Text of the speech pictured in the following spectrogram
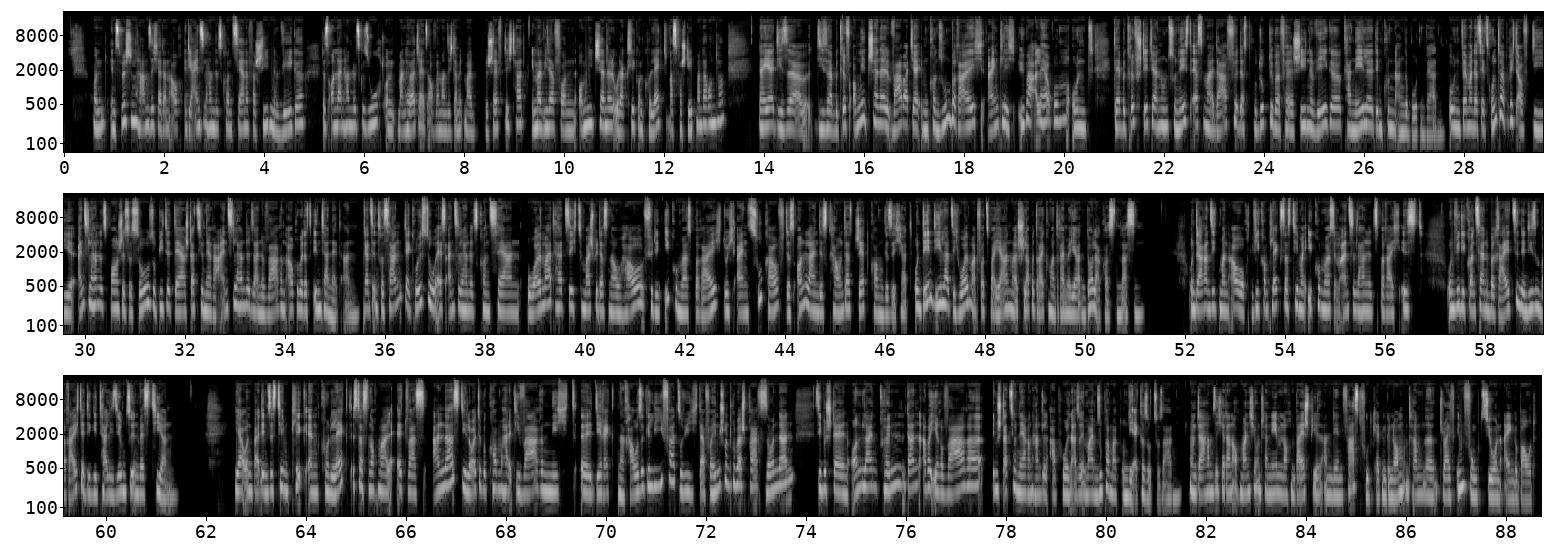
Und inzwischen haben sich ja dann auch die Einzelhandelskonzerne verschiedene Wege des Onlinehandels gesucht. Und man hört ja jetzt auch, wenn man sich damit mal beschäftigt hat, immer wieder von Omnichannel oder Click und Collect. Was versteht man darunter? Naja, dieser, dieser Begriff Omnichannel wabert ja im Konsumbereich eigentlich überall herum und der Begriff steht ja nun zunächst erstmal dafür, dass Produkte über verschiedene Wege, Kanäle dem Kunden angeboten werden. Und wenn man das jetzt runterbricht auf die Einzelhandelsbranche, ist es so, so bietet der stationäre Einzelhandel seine Waren auch über das Internet an. Ganz interessant, der größte US-Einzelhandelskonzern Walmart hat sich zum Beispiel das Know-how für den E-Commerce-Bereich durch einen Zukauf des Online-Discounters Jetcom gesichert. Und den Deal hat sich Walmart vor zwei Jahren mal schlappe 3,3 Milliarden Dollar kosten lassen. Und daran sieht man auch, wie komplex das Thema E-Commerce im Einzelhandelsbereich ist und wie die Konzerne bereit sind, in diesem Bereich der Digitalisierung zu investieren. Ja, und bei dem System Click and Collect ist das nochmal etwas anders. Die Leute bekommen halt die Waren nicht äh, direkt nach Hause geliefert, so wie ich da vorhin schon drüber sprach, sondern Sie bestellen online, können dann aber ihre Ware im stationären Handel abholen, also in meinem Supermarkt um die Ecke sozusagen. Und da haben sich ja dann auch manche Unternehmen noch ein Beispiel an den Fastfood-Ketten genommen und haben eine Drive-In-Funktion eingebaut.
